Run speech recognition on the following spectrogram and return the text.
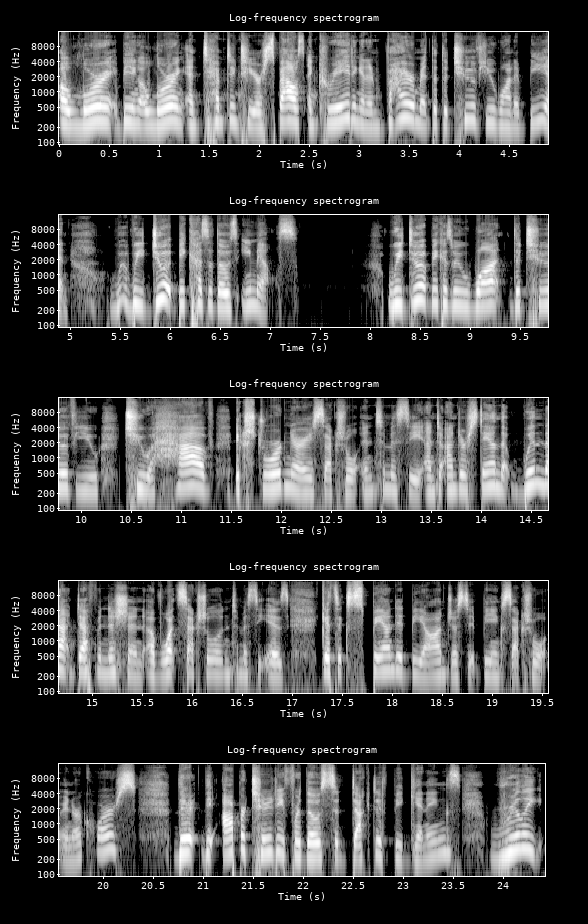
alluring, being alluring and tempting to your spouse and creating an environment that the two of you want to be in? We, we do it because of those emails. We do it because we want the two of you to have extraordinary sexual intimacy and to understand that when that definition of what sexual intimacy is gets expanded beyond just it being sexual intercourse, the, the opportunity for those seductive beginnings really,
